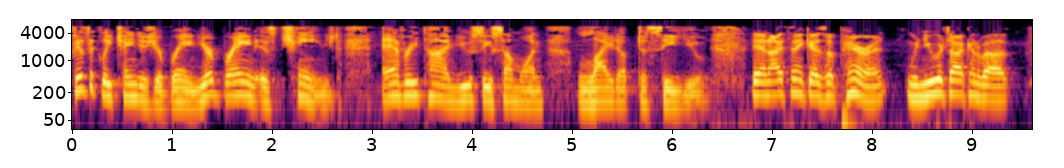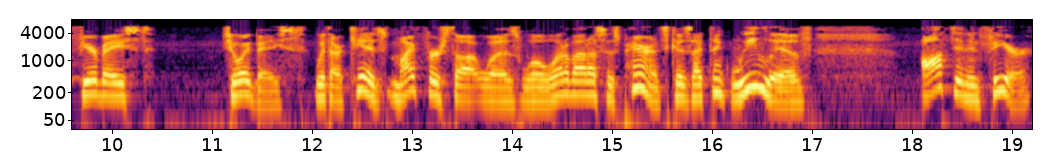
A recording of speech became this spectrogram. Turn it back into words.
physically changes your brain. Your brain is changed every time you see someone light up to see you. And I think as a parent, when you were talking about fear based, joy based with our kids, my first thought was, well, what about us as parents? Because I think we live often in fear.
